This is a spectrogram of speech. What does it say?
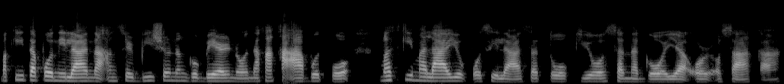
makita po nila na ang serbisyo ng gobyerno nakakaabot po, maski malayo po sila sa Tokyo, sa Nagoya, or Osaka.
